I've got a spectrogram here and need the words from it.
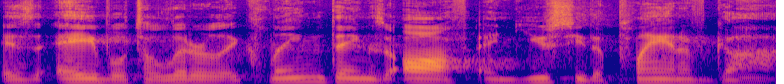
is able to literally clean things off, and you see the plan of God.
